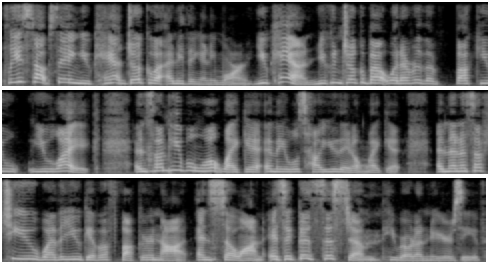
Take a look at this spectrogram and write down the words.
"Please stop saying you can't joke about anything anymore. You can. You can joke about whatever the fuck you you like. And some people won't like it and they will tell you they don't like it. And then it's up to you whether you give a fuck or not, and so on. It's a good system." He wrote on New Year's Eve.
